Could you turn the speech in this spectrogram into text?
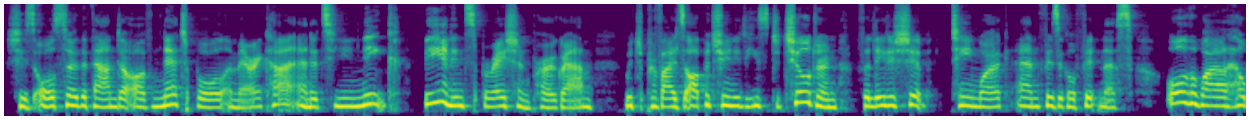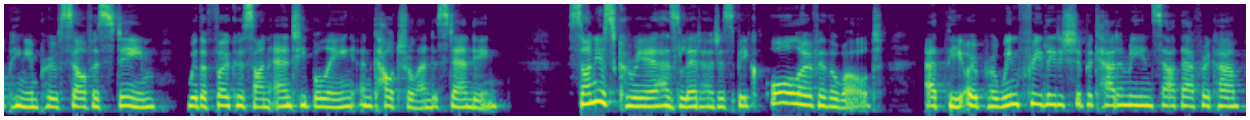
She's also the founder of Netball America and its unique Be an Inspiration program, which provides opportunities to children for leadership, teamwork, and physical fitness, all the while helping improve self esteem with a focus on anti bullying and cultural understanding. Sonya's career has led her to speak all over the world at the Oprah Winfrey Leadership Academy in South Africa,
